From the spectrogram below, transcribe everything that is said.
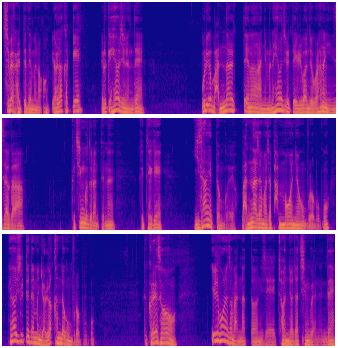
집에 갈 때 되면 어, 연락할게 이렇게 헤어지는데 우리가 만날 때나 아니면 헤어질 때 일반적으로 하는 인사가 그 친구들한테는 그 되게 이상했던 거예요. 만나자마자 밥 먹었냐고 물어보고 헤어질 때 되면 연락한다고 물어보고 그래서 일본에서 만났던 이제 전 여자친구였는데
